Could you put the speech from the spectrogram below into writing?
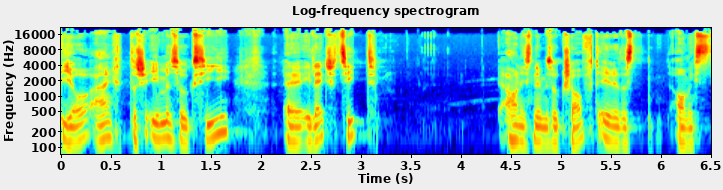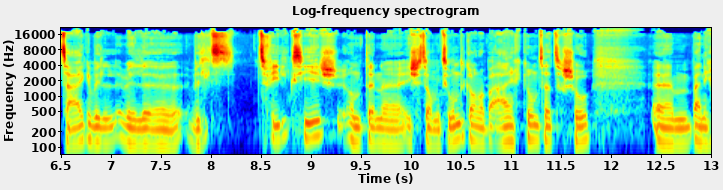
Ja, eigentlich, das war immer so. Äh, in letzter Zeit habe ich es nicht mehr so geschafft, ihr das zu zeigen, weil, weil, äh, es zu viel war und dann äh, ist es amigs untergegangen, aber eigentlich grundsätzlich schon. Ähm, wenn ich,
